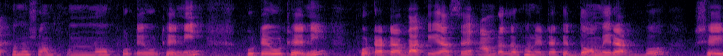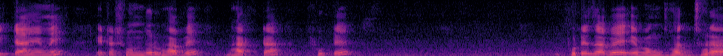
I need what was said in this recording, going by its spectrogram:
এখনও সম্পূর্ণ ফুটে ওঠেনি ফুটে ওঠেনি, ফোটাটা বাকি আছে। আমরা যখন এটাকে দমে রাখব, সেই টাইমে এটা সুন্দরভাবে ভাতটা ফুটে ফুটে যাবে এবং ঝরঝরা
